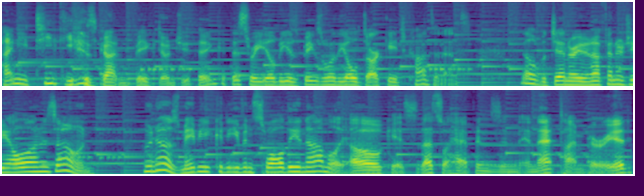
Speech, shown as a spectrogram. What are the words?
Tiny Tiki has gotten big, don't you think? At this rate, he'll be as big as one of the old Dark Age continents. He'll generate enough energy all on his own. Who knows, maybe he could even swallow the anomaly. Oh, okay, so that's what happens in, in that time period.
